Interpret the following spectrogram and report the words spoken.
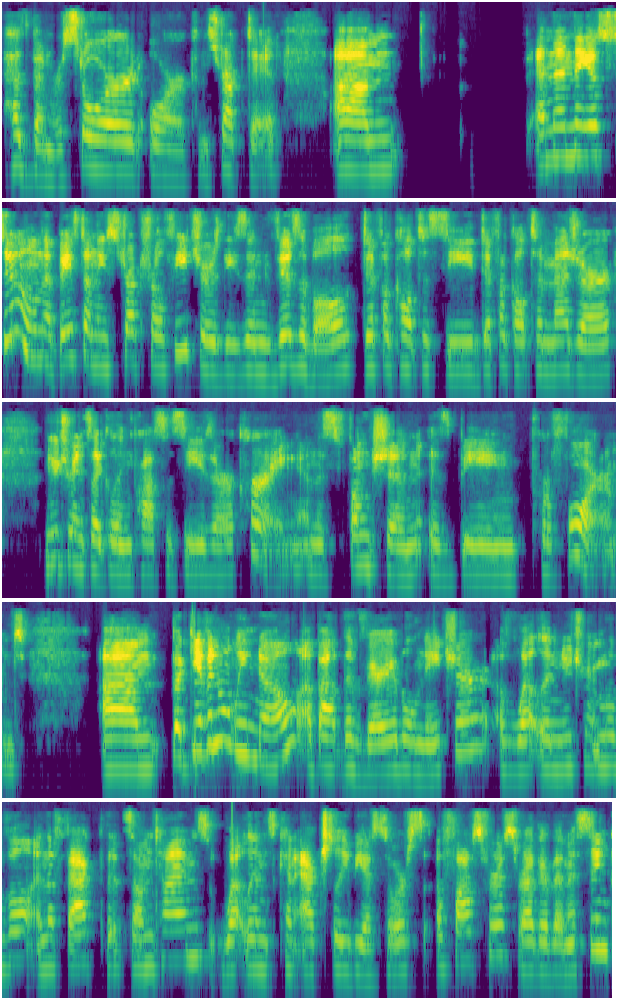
has been restored or constructed? Um, and then they assume that based on these structural features, these invisible, difficult to see, difficult to measure nutrient cycling processes are occurring and this function is being performed. Um, but given what we know about the variable nature of wetland nutrient removal and the fact that sometimes wetlands can actually be a source of phosphorus rather than a sink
